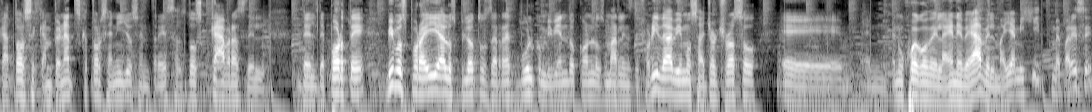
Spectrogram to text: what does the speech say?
14 campeonatos, 14 anillos entre esas dos cabras del, deporte. Vimos por ahí a los pilotos de Red Bull conviviendo con los Marlins de Florida. Vimos a George Russell eh, en, un juego de la NBA, del Miami Heat, me parece.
